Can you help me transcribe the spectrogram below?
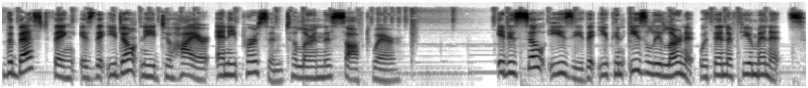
The best thing is that you don't need to hire any person to learn this software. It is so easy that you can easily learn it within a few minutes.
